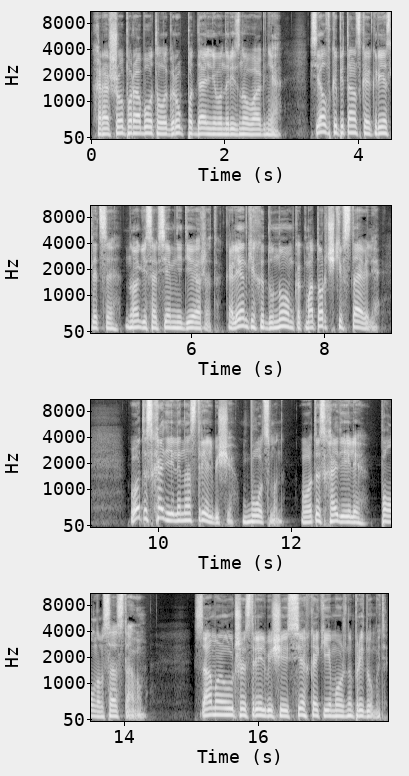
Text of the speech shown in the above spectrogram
Хорошо поработала группа дальнего нарезного огня. Сел в капитанское креслице, ноги совсем не держат, коленки ходуном, как моторчики вставили. Вот и сходили на стрельбище, боцман. Вот и сходили полным составом. Самое лучшее стрельбище из всех, какие можно придумать.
